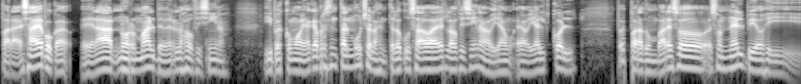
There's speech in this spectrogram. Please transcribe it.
Para esa época era normal beber en las oficinas. Y pues como había que presentar mucho, la gente lo que usaba es la oficina, había, había alcohol, pues para tumbar esos, esos nervios y,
